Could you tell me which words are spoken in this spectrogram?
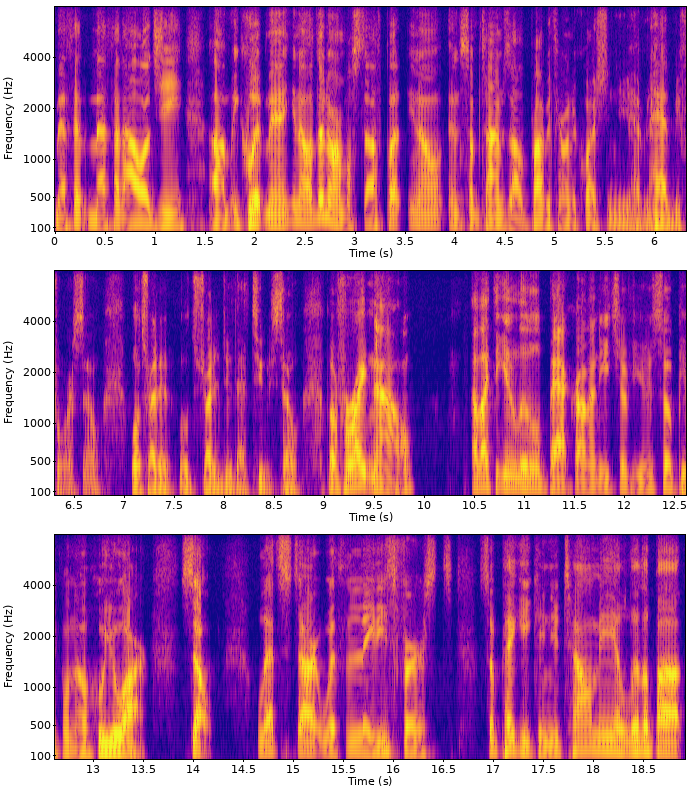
method, methodology, um, equipment. You know the normal stuff. But you know, and sometimes I'll probably throw in a question you haven't had before. So we'll try to we'll try to do that too. So, but for right now, I'd like to get a little background on each of you so people know who you are. So let's start with ladies first. So Peggy, can you tell me a little about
